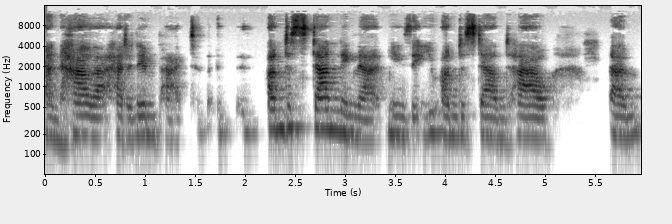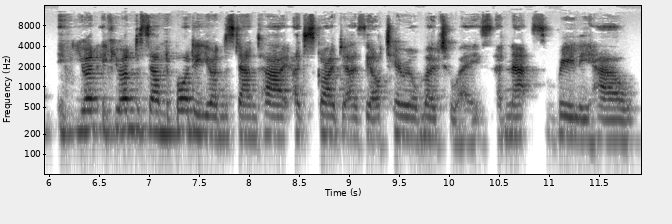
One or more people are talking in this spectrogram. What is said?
and how that had an impact. Understanding that means that you understand how. Um, if you if you understand the body, you understand how I described it as the arterial motorways, and that's really how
